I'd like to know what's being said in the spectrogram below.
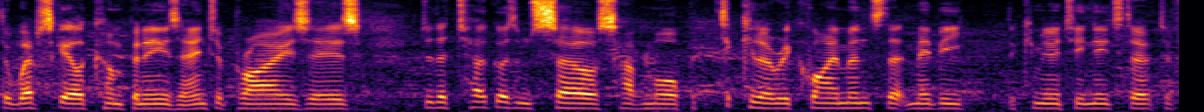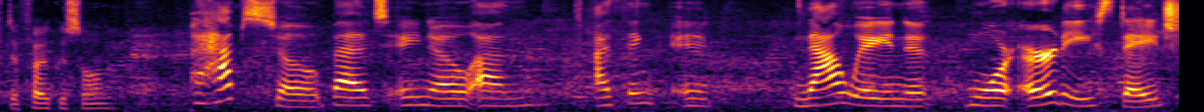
the web scale companies and enterprises. Do the telcos themselves have more particular requirements that maybe the community needs to, to, to focus on? Perhaps so, but you know, um, I think it, now we're in a more early stage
